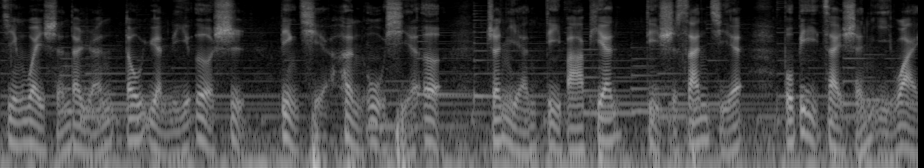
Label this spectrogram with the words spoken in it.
敬畏神的人都远离恶事，并且恨恶邪恶。箴言第八篇第十三节，不必在神以外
